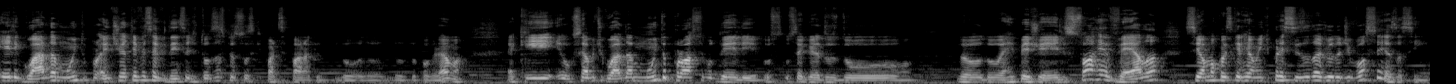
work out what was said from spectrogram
ele guarda muito. A gente já teve essa evidência de todas as pessoas que participaram aqui do, do, do- programa. É que o Selbit guarda muito próximo dele os, os segredos do, do, do RPG. Ele só revela se é uma coisa que ele realmente precisa da ajuda de vocês, assim.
